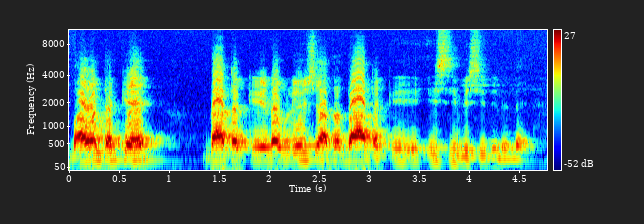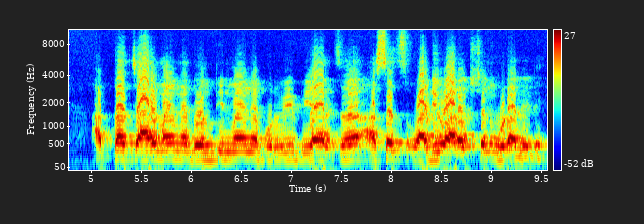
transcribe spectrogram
बावन्न टक्के आहे दहा टक्के डब्ल्यूएसी आता दहा टक्के ईसीबीसी दिलेले आहे. आता चार महिने दोन तीन महिन्यापूर्वी बिहारचं असंच वाढीव आरक्षण उडालेलं आहे.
